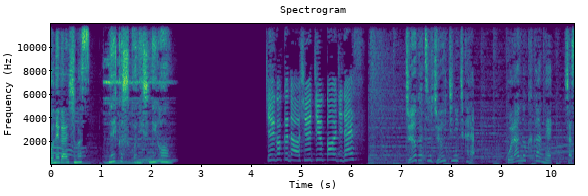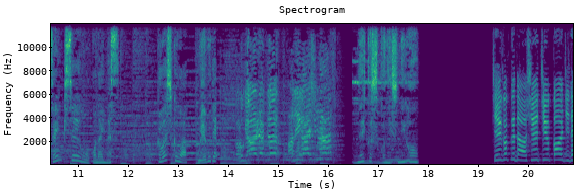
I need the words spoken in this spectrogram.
お願いします。ネクスコ西日本。10月11日からご覧の区間で車線規制を行います詳しくはウェブでご協力お願いします。ネクスコ西日本。中国道集中工事で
